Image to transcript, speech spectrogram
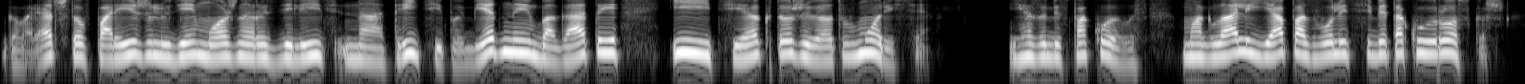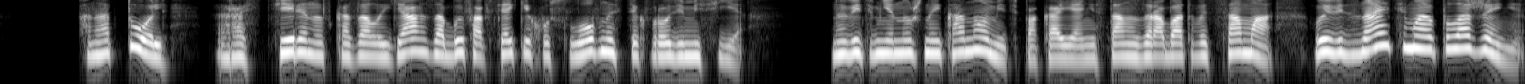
Говорят, что в Париже людей можно разделить на три типа — бедные, богатые и те, кто живет в Морисе. Я забеспокоилась, могла ли я позволить себе такую роскошь. «Анатоль», — растерянно сказала я, забыв о всяких условностях вроде месье. «Но ведь мне нужно экономить, пока я не стану зарабатывать сама. Вы ведь знаете мое положение?»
